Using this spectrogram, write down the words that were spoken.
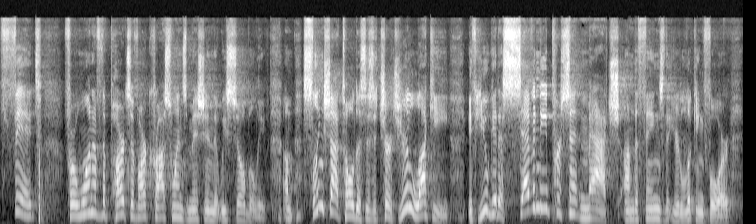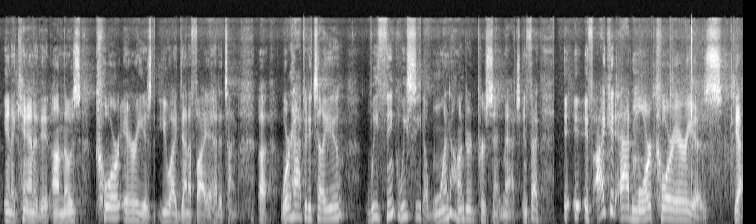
fit for one of the parts of our Crosswinds mission that we so believe. Um, Slingshot told us as a church, you're lucky if you get a 70% match on the things that you're looking for in a candidate on those core areas that you identify ahead of time. Uh, we're happy to tell you, we think we see a 100% match. In fact, if I could add more core areas, yeah,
